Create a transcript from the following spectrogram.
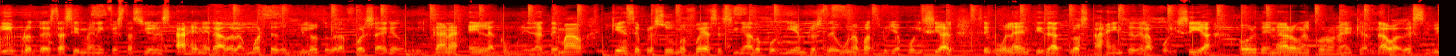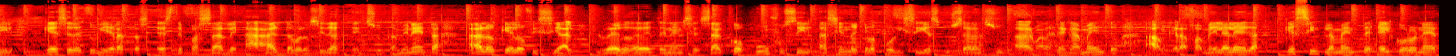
Y protestas y manifestaciones ha generado la muerte de un piloto de la Fuerza Aérea Dominicana en la comunidad de Mao, quien se presume fue asesinado por miembros de una patrulla policial. Según la entidad, los agentes de la policía ordenaron al coronel que andaba de civil que se detuviera tras este pasarle a alta velocidad en su camioneta, a lo que el oficial, luego de detenerse, sacó un fusil haciendo que los policías usaran su arma de reglamento, aunque la familia alega que simplemente el coronel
